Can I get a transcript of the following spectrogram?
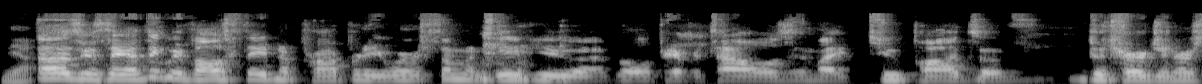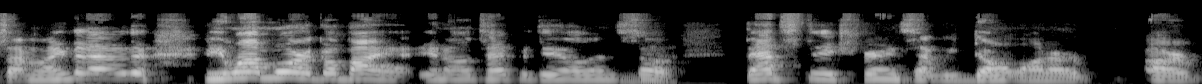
Yeah. I was gonna say, I think we've all stayed in a property where someone gave you uh, a roll of paper towels and like two pods of detergent or something like that. If you want more, go buy it, you know, type of deal. And so yeah. that's the experience that we don't want our our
